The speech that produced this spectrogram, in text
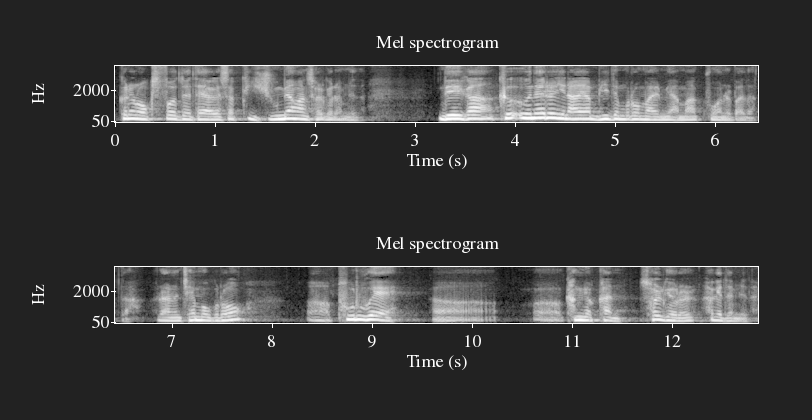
그는 옥스퍼드 대학에서 그 유명한 설교를 합니다. 내가 그 은혜를 인하여 믿음으로 말미암아 구원을 받았다라는 제목으로 어, 불후의 어, 어, 강력한 설교를 하게 됩니다.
